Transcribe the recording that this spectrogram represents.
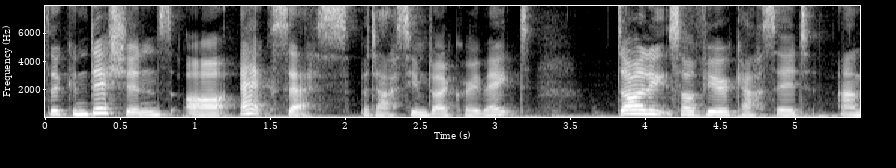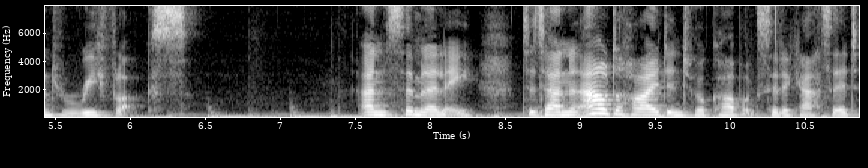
the conditions are excess potassium dichromate, dilute sulfuric acid, and reflux. And similarly, to turn an aldehyde into a carboxylic acid,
